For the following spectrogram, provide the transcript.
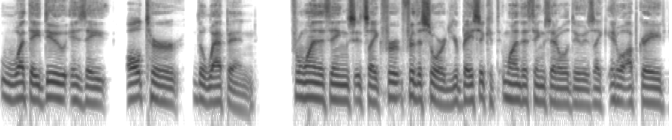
what they do is they alter the weapon for one of the things it's like for for the sword your basic one of the things that it will do is like it'll upgrade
